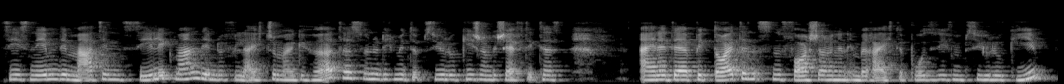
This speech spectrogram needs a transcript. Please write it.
sie ist neben dem Martin Seligmann, den du vielleicht schon mal gehört hast, wenn du dich mit der Psychologie schon beschäftigt hast, eine der bedeutendsten Forscherinnen im Bereich der positiven Psychologie.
